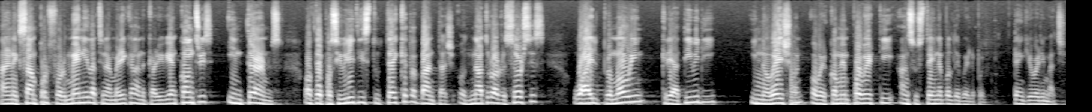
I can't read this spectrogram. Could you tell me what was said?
and an example for many Latin American and Caribbean countries in terms of the possibilities to take advantage of natural resources while promoting creativity, innovation, overcoming poverty, and sustainable development. Thank you very much.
